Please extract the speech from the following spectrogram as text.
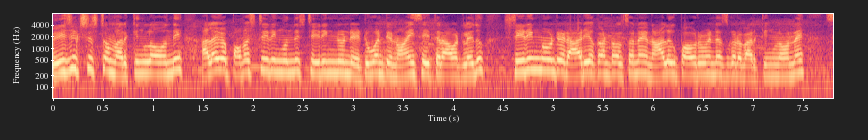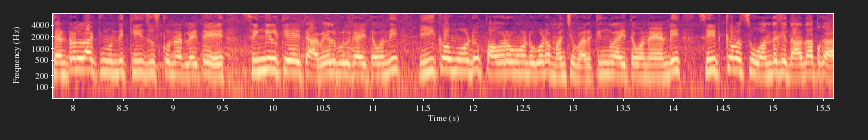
మ్యూజిక్ సిస్టమ్ వర్కింగ్లో ఉంది. అలాగే పవర్ స్టీరింగ్ ఉంది. స్టీరింగ్ నుండి ఎటువంటి నాయిస్ అయితే రావట్లేదు. స్టీరింగ్ మౌంటెడ్ ఆడియో కంట్రోల్స్ ఉన్నాయి. నాలుగు పవర్ విండోస్ కూడా వర్కింగ్లో ఉన్నాయి. సెంట్రల్ లాకింగ్ ఉంది. కీ చూసుకున్నట్లయితే సింగిల్ కీ అయితే అవైలబుల్గా అయితే ఉంది. ఈకో మోడ్ పవర్ మోడ్ కూడా మంచి వర్కింగ్లో అయితే ఉన్నాయండి. సీట్ కవర్స్ వందకి దాదాపుగా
